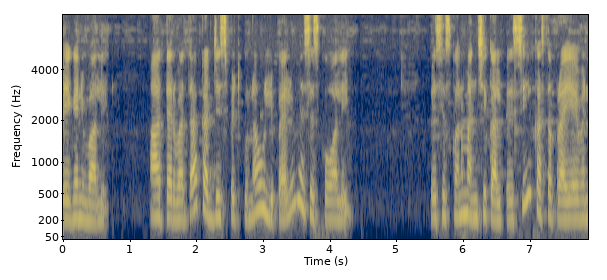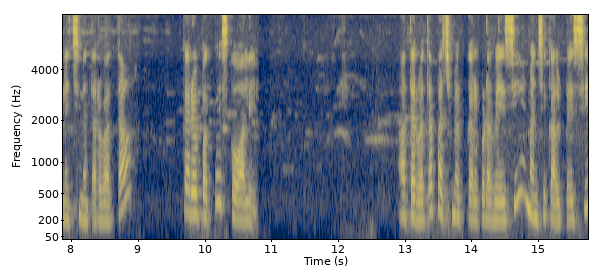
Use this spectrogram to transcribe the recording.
వేగనివ్వాలి. ఆ తర్వాత కట్ చేసి పెట్టుకున్న ఉల్లిపాయలు వేసేసుకోవాలి. వేసేసుకొని మంచి కలిపేసి కాస్త ఫ్రై ఇచ్చిన తర్వాత కరివేపాకు వేసుకోవాలి. ఆ తర్వాత పచ్చిమిరపకాయలు కూడా వేసి మంచి కలిపేసి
